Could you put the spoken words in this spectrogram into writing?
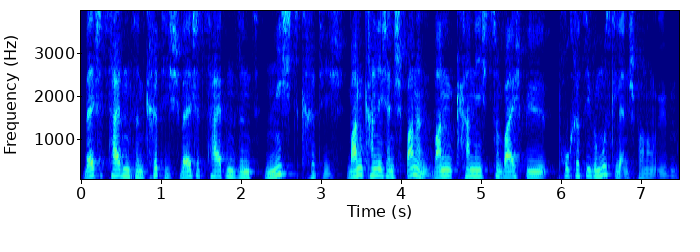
Welche Zeiten sind kritisch? Welche Zeiten sind nicht kritisch? Wann kann ich entspannen? Wann kann ich zum Beispiel progressive Muskelentspannung üben?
